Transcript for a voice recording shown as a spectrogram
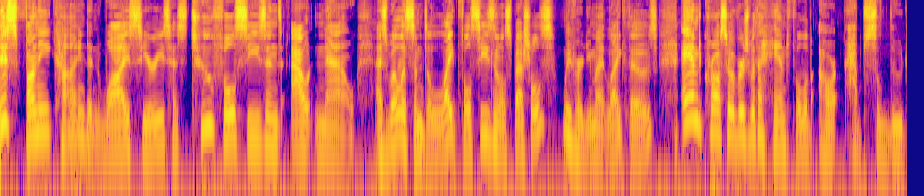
This funny, kind, and wise series has two full seasons out now, as well as some delightful seasonal specials. We've heard you might like those, and crossovers with a handful of our absolute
